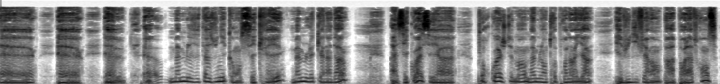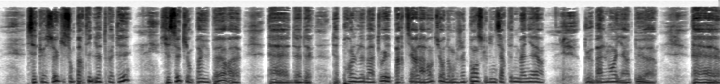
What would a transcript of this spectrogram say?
euh, euh, même les États-Unis, quand on s'est créé, même le Canada, bah, c'est quoi? C'est euh, pourquoi justement même l'entrepreneuriat est vu différent par rapport à la France? C'est que ceux qui sont partis de l'autre côté, c'est ceux qui n'ont pas eu peur euh, euh, de, de, de prendre le bateau et partir à l'aventure. Donc je pense que d'une certaine manière, globalement, il y a un peu euh,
